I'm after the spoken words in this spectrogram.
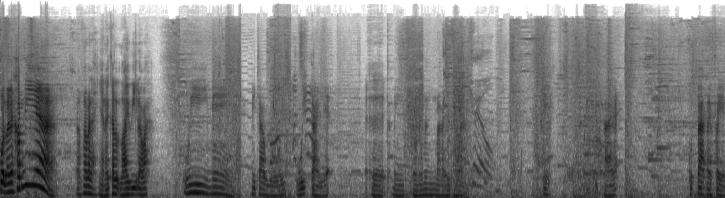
กดอะไรครับเนี่ยเออไม่เป็นไร อย่างไรก็ร้อยวิแล้ววะ อุ้ยแม่ ไม่เจ้าร้อยอุ้ยตายแล้ว เออทำไมตรงนู้นมันมากันเยอะจังวะ kill ติดหายแล้วกุดบ้าไมเฟรน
